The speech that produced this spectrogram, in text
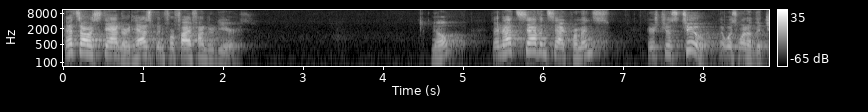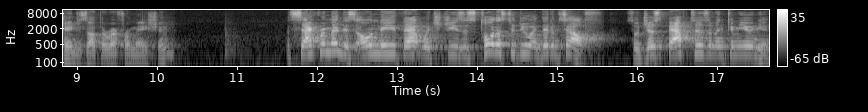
That's our standard. It has been for 500 years. No, they're not seven sacraments. There's just two. That was one of the changes of the Reformation. A sacrament is only that which Jesus told us to do and did himself. So just baptism and communion.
